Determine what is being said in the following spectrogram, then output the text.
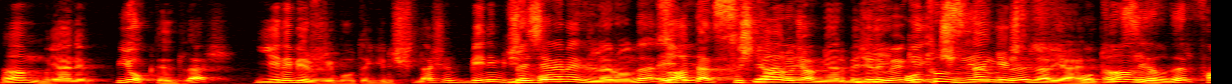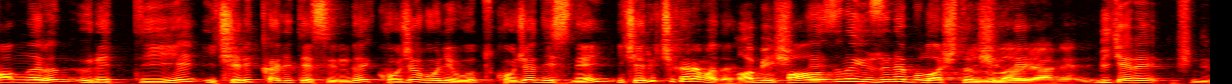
Tamam mı? Yani yok dediler. Yeni bir reboot'a giriştiler. Şimdi benim için Beceremediler onda. zaten sıçtılar hocam yani beceremiyor ki içinden geçtiler yani. 30 tamam mı? yıldır fanların ürettiği içerik kalitesinde koca Hollywood, koca Disney içerik çıkaramadı. Abi şimdi Ağzına yüzüne bulaştırdılar Şimdi- yani. bir kere şimdi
